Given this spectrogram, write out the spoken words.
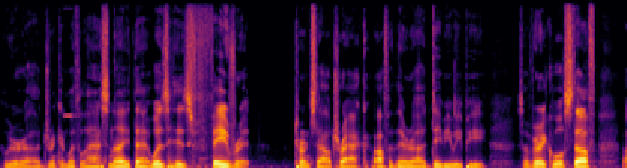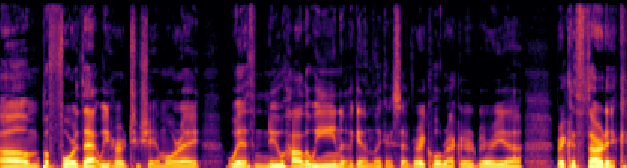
who we were uh, drinking with last night. That was his favorite Turnstile track off of their uh, debut EP. So very cool stuff. Um, before that, we heard Touche Amore with New Halloween. Again, like I said, very cool record. Very, uh, very cathartic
